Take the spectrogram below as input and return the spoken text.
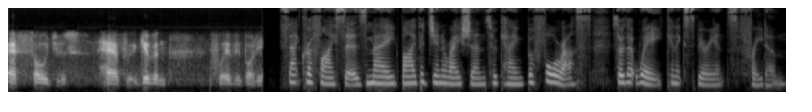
as soldiers have given for everybody. Sacrifices made by the generations who came before us so that we can experience freedom.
